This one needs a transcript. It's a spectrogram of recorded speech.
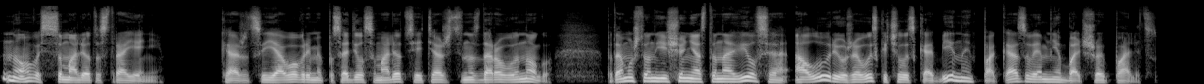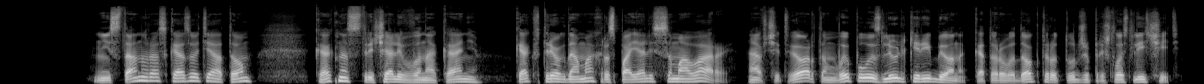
Новость самолетостроения. Кажется, я вовремя посадил самолет всей тяжести на здоровую ногу, потому что он еще не остановился, а Лури уже выскочил из кабины, показывая мне большой палец. Не стану рассказывать и о том, как нас встречали в Ванакане, как в трех домах распаялись самовары, а в четвертом выпал из люльки ребенок, которого доктору тут же пришлось лечить.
